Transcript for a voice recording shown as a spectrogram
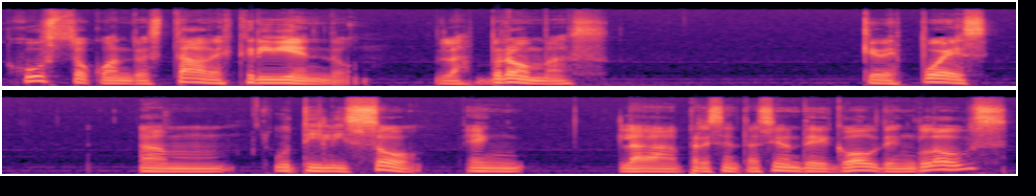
justo cuando estaba escribiendo las bromas que después utilizó en la presentación de Golden Globes,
